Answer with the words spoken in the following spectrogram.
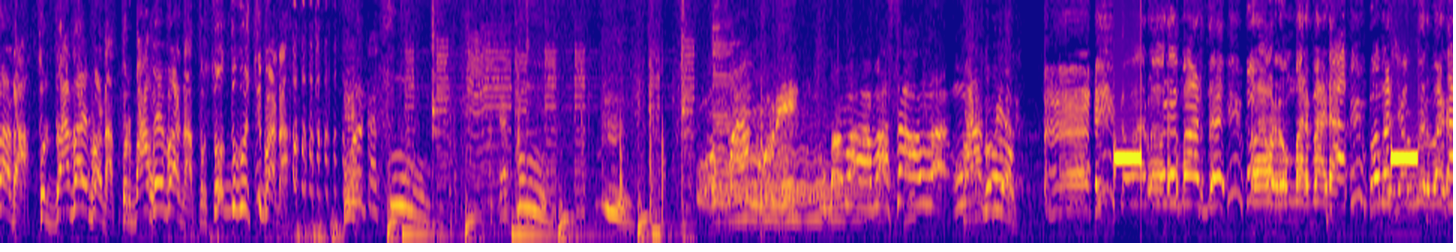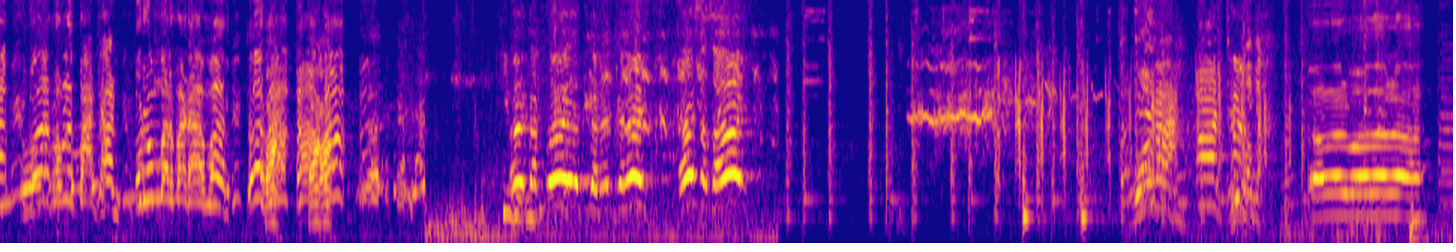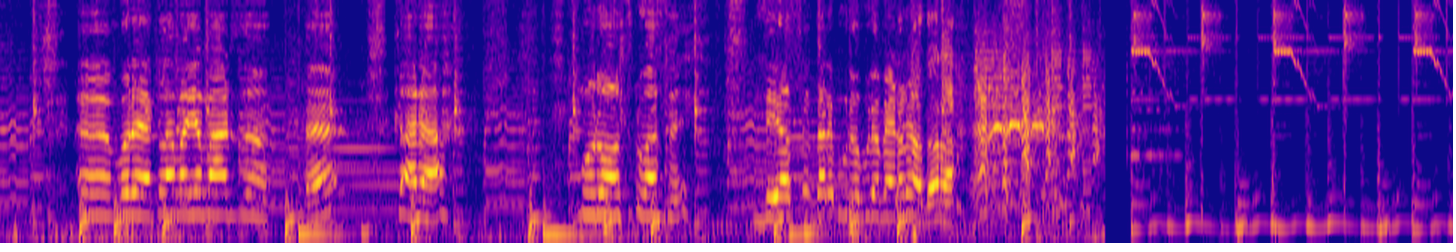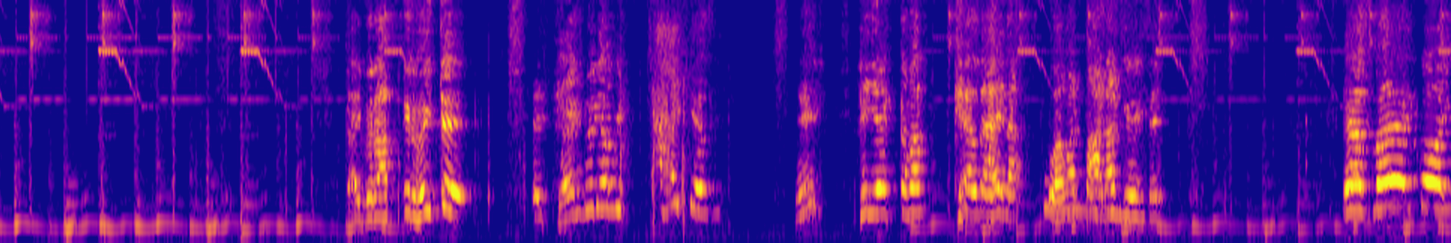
পাড়া তোর দাদাই পাড়া তোর বাপে পাড়া তোর চোদ্দ গোষ্ঠী পাড়া। কাকু কাকু। বাবা বাসা আল্লাহ পাড়া কবি আর? তোমার ওরে মারছে ও রুম্বার বাড়া ও আমার শঙ্কর বাড়া ও আমার বলে পাঠান ও রুম্বার বাড়া আমার। আমার বাবারা মোরে একলা ভাইয়া মারছো হ্যাঁ কারা? মোর অস্ত্র আছে। যে অস্ত্র তারে বুড়ো বুড়ো বেড়ারে ধরা তাই গো রাত্রির হইতে এই ঠ্যাং ধরে আমি চাইতে আছি। হ্যাঁ? এই একটা বার খেয়াল রাখে না, ও আমার পাড়া দিয়ে হয়েছে কই?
